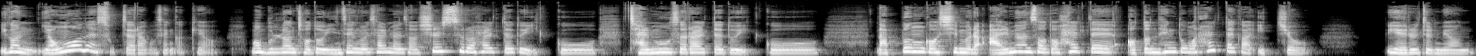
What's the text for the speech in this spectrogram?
이건 영원의 숙제라고 생각해요. 뭐, 물론 저도 인생을 살면서 실수를 할 때도 있고, 잘못을 할 때도 있고, 나쁜 것임을 알면서도 할 때 어떤 행동을 할 때가 있죠. 예를 들면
